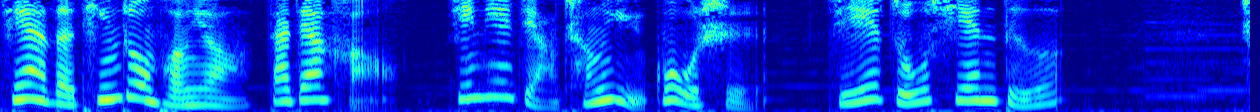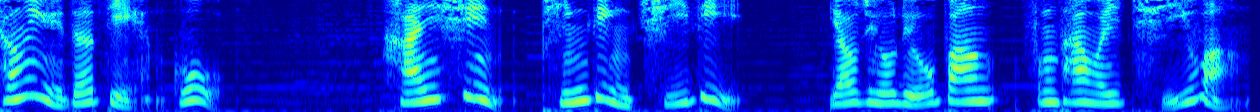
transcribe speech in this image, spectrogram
亲爱的听众朋友，大家好，今天讲成语故事“捷足先得”。成语的典故：韩信平定齐地，要求刘邦封他为齐王。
